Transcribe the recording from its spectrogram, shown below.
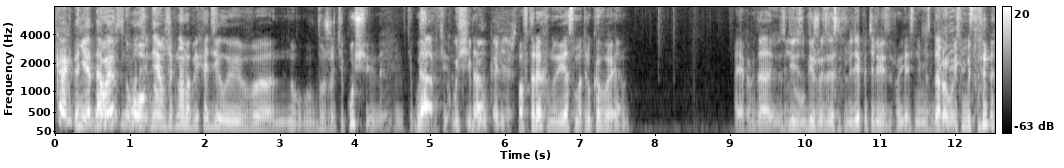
Как-то нет, ну давай ну, подожди, вспомним. он же к нам и приходил и в, ну, в уже текущий, э, в текущий Да, в текущий был, конечно. Во-вторых, ну я смотрю КВН. А я когда Ну. вижу известных людей по телевизору, я с ними здороваюсь мысленно.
